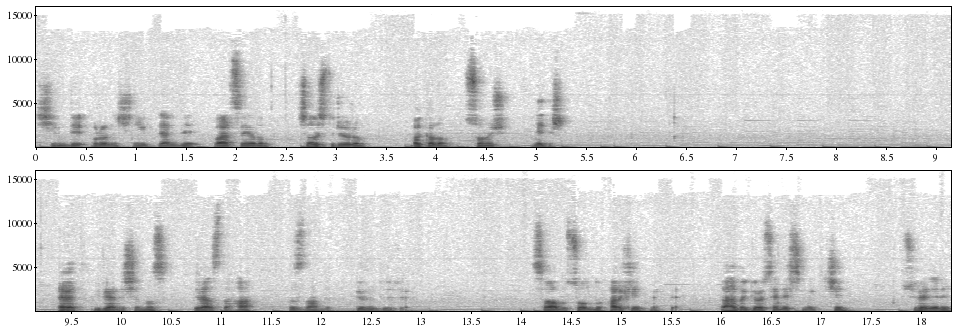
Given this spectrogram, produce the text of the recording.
Şimdi buranın içine yüklendi. Varsayalım. Çalıştırıyorum. Bakalım sonuç nedir? Evet, yürüyen ışığımız biraz daha hızlandı görüldüğü üzere. Sağlı sollu hareket etmekte. Daha da görselleştirmek için süreleri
